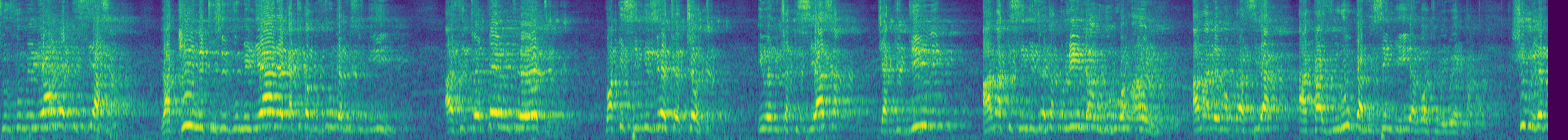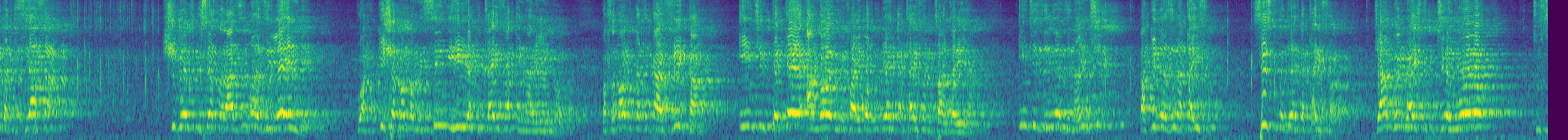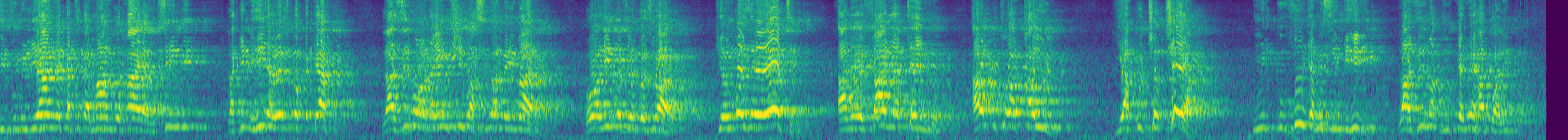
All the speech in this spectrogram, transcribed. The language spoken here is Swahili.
tuvumiliane kisiasa, lakini tusivumiliane katika kuvunja misingi hii. Asitokee mtu yoyote kwa kisingizio chochote, iwe ni cha kisiasa, cha kidini, ama kisingizio cha kulinda uhuru wa maoni ama demokrasia, akavuruga misingi hii ambayo tumeiweka. Shughuli zetu za kisiasa, shughuli zetu kisiasa lazima zilenge kuhakikisha kwamba misingi hii ya kitaifa inalindwa, kwa sababu katika Afrika nchi pekee ambayo imefanikiwa kujenga taifa ni Tanzania. Nchi zingine zina nchi lakini hazina taifa. Sisi tumejenga taifa. Jambo hili rahisi tukutie moyo, tusivumiliane katika mambo haya ya msingi, lakini hii haiwezi kuwa peke yake. Lazima wananchi wasimame imara, wawalinde viongozi wao. Kiongozi yeyote anayefanya tendo au kutoa kauli ya kuchochea kuvunja misingi hii lazima mkemee hapo alipo.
